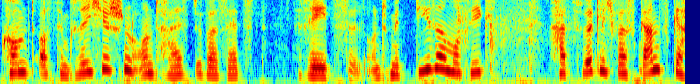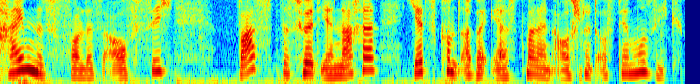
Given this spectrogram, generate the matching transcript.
kommt aus dem Griechischen und heißt übersetzt Rätsel. Und mit dieser Musik hat es wirklich was ganz Geheimnisvolles auf sich. Was, das hört ihr nachher. Jetzt kommt aber erstmal ein Ausschnitt aus der Musik.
